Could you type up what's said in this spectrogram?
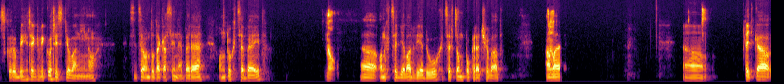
skoro bych řekl vykořišťovaný, no. Sice on to tak asi nebere, on tu chce být, No, Uh, on chce dělat vědu, chce v tom pokračovat, ale uh, teďka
